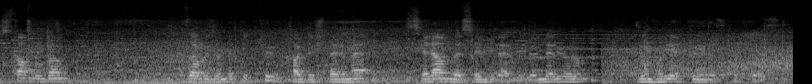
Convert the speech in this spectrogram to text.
İstanbul'dan Azerbaycan'daki tüm kardeşlerime selam ve sevgilerimi gönderiyorum. Cumhuriyet Gününüz kutlu olsun.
